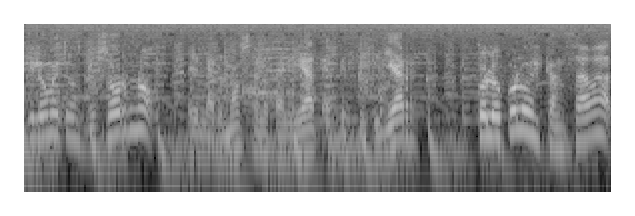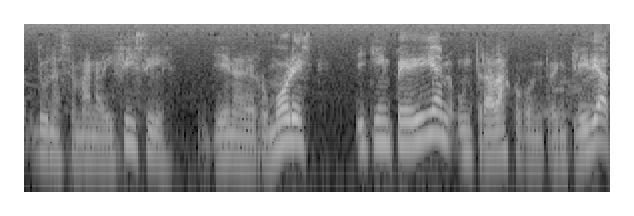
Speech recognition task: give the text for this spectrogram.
Kilómetros de Osorno, en la hermosa localidad de Frutillar, Colo Colo descansaba de una semana difícil, llena de rumores y que impedían un trabajo con tranquilidad.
